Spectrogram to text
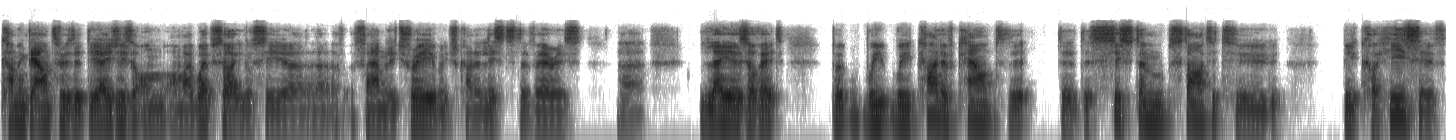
coming down through the, the ages on, on my website, you'll see a, a, family tree, which kind of lists the various uh, layers of it. But we, we kind of count that the, the system started to be cohesive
